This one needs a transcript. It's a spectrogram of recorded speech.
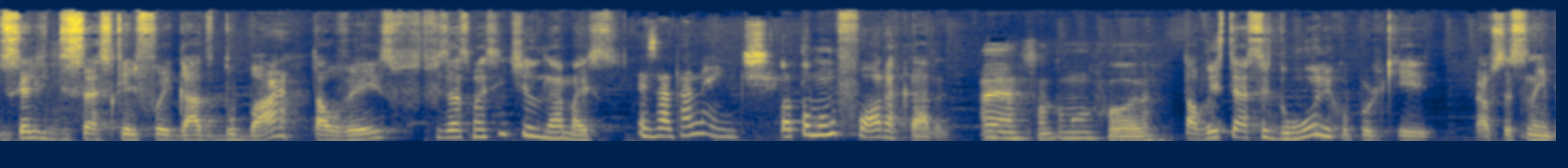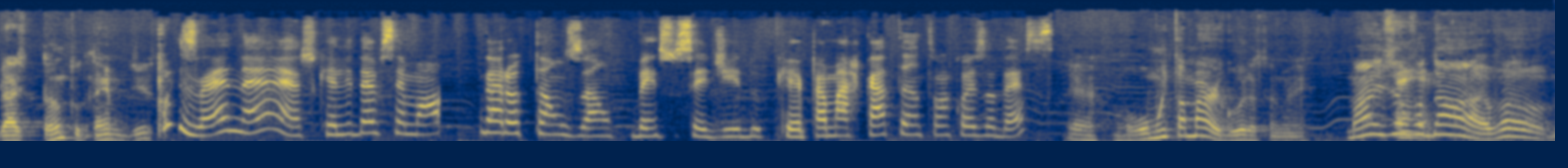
Se ele dissesse que ele foi gado do bar, talvez fizesse mais sentido, né? Mas Exatamente. só tomou um fora, cara. É, só tomou um fora. Talvez tenha sido o único, porque pra você se lembrar de tanto tempo disso. Pois é, né? Acho que ele deve ser maior garotãozão bem sucedido. Porque pra marcar tanto uma coisa dessa. É, ou muita amargura também. Mas eu É. vou dar, eu vou,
